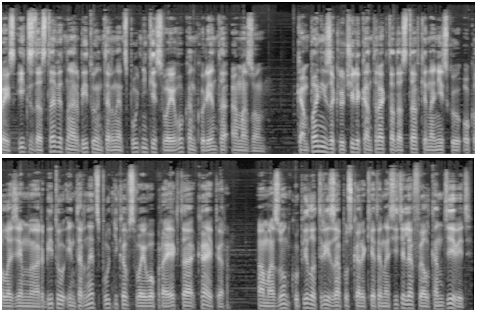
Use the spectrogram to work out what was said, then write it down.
SpaceX доставит на орбиту интернет-спутники своего конкурента Amazon. Компании заключили контракт о доставке на низкую околоземную орбиту интернет-спутников своего проекта Kuiper. Amazon купила три запуска ракеты-носителя Falcon 9,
